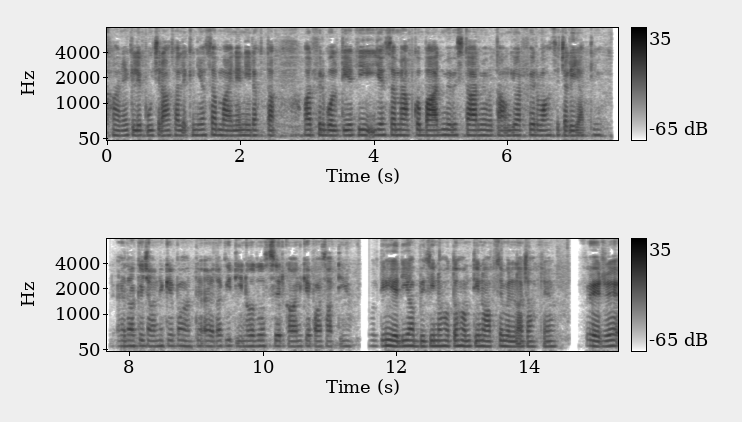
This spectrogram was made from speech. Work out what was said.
खाने के लिए पूछ रहा था, लेकिन यह सब मायने नहीं रखता। और फिर बोलती है कि यह सब मैं आपको बाद में विस्तार में बताऊँगी और फिर वहाँ से चली जाती है। ऐदा के जाने के बाद ऐदा की तीनों दोस्त सिरकान के पास आती हैं। बोलती है, यदि आप बिज़ी ना हो तो हम तीनों आपसे मिलना चाहते हैं। फिर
